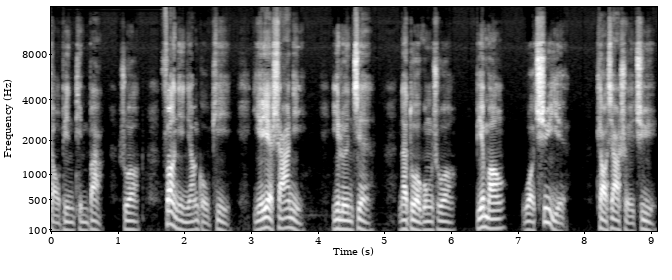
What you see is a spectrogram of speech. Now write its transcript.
赵斌听罢说：“放你娘狗屁！爷爷杀你。”一抡剑，那舵工说：“别忙，我去也。”跳下水去，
